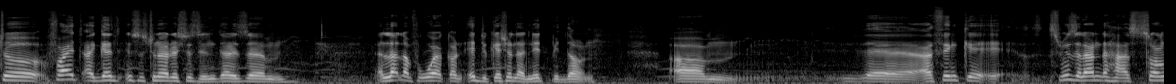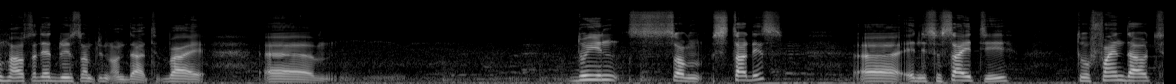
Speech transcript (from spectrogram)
to fight against institutional racism, there is um, a lot of work on education that needs to be done. Um, the, I think uh, Switzerland has somehow started doing something on that by um, doing some studies uh, in the society to find out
